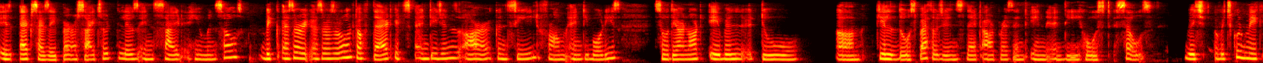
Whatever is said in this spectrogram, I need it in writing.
is, acts as a parasite, so it lives inside human cells. Because as a, as a result of that, its antigens are concealed from antibodies, so they are not able to um, kill those pathogens that are present in the host cells, which which could make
